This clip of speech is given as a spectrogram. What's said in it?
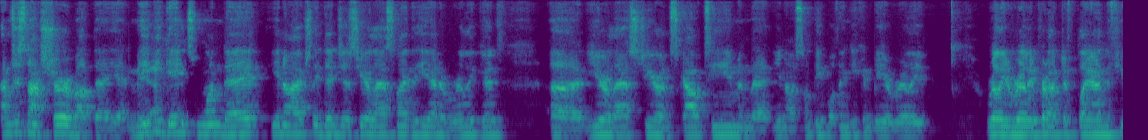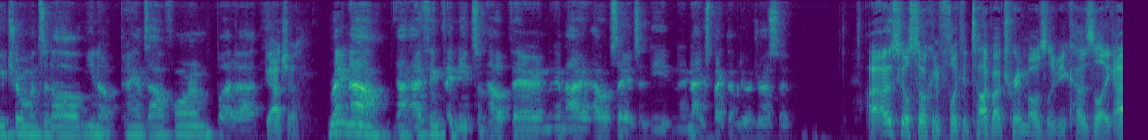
I'm just not sure about that yet. Maybe Yeah. Gates one day. You know, I actually did just hear last night that he had a really good uh, year last year on scout team, and that you know some people think he can be a really, really, really productive player in the future once it all you know pans out for him. But uh, Gotcha. right now, I think they need some help there, and, and I, I would say it's a need, and I expect them to address it. I always feel so conflicted to talk about Tre Mosley because, like, I,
